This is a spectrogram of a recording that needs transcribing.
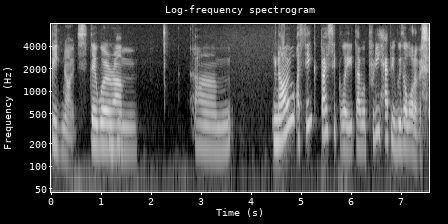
big notes. There were, Mm-hmm. um, um, no, I think basically they were pretty happy with a lot of it.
